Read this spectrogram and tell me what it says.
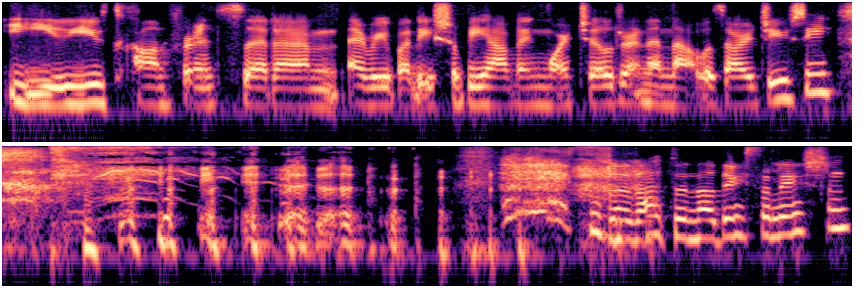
EU youth conference that um, everybody should be having more children, and that was our duty. so that's another solution.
